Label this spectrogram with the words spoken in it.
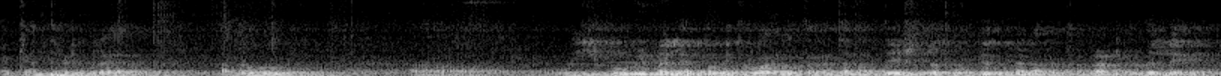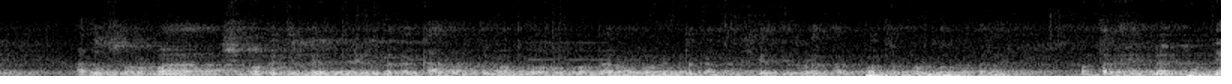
ಯಾಕೆ ಅಂತ ಹೇಳಿದ್ರೆ ಅದು ಈ ಭೂಮಿ ಮೇಲೆ, ಪವಿತ್ರವಾಗಿರ್ತಕ್ಕಂಥ ನಮ್ಮ ದೇಶದಲ್ಲಿ ಹುಟ್ಟಿದ ಮೇಲೆ, ಅದು ಕರ್ನಾಟಕದಲ್ಲಿ ಅದು ಸ್ವರೂಪ ಶಿವಮೊಗ್ಗ ಜಿಲ್ಲೆ ಅಂತ ಹೇಳಿದಾಗ ಕಾಗೋಡು ತಿಮ್ಮಪ್ಪವರು ಬಂಗಾರಪ್ಪವರು ಇರ್ತಕ್ಕಂಥ ಕ್ಷೇತ್ರದೊಳಗೆ ಪತ್ರ ಕೊಡ್ಬೇಕಂದ್ರೆ ಒಂಥರ ಹೆಮ್ಮೆ, ಪುಣ್ಯ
